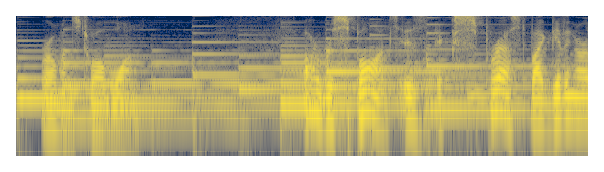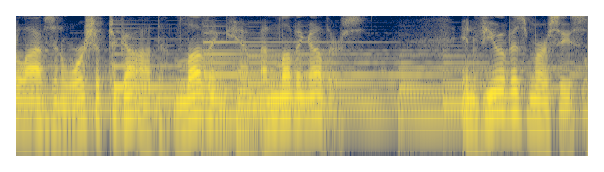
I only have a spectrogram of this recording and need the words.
Romans 12:1. Our response is expressed by giving our lives in worship to God, loving Him and loving others. In view of His mercies,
